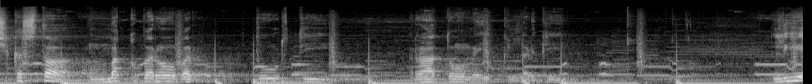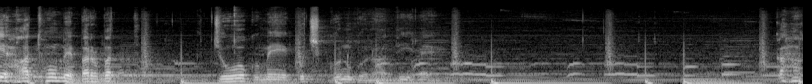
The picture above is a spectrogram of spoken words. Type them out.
शिकस्ता मकबरों पर टूटती रातों में एक लड़की। लिए हाथों में बरबत, जोग में कुछ गुनगुनाती है। कहा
